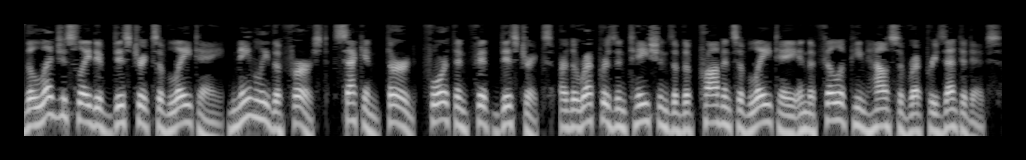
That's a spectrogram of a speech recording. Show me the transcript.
The legislative districts of Leyte, namely the 1st, 2nd, 3rd, 4th and 5th districts, are the representations of the province of Leyte in the Philippine House of Representatives.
